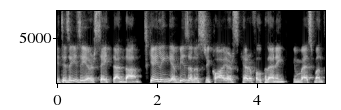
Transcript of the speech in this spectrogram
it is easier said than done. Scaling a business requires careful planning, investment,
